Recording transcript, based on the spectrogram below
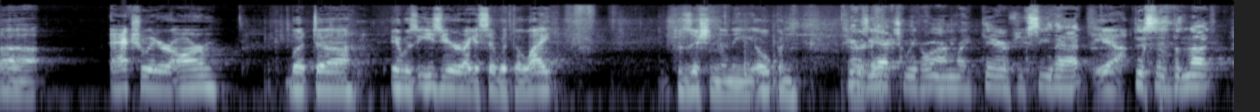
uh, actuator arm, but uh, it was easier, like I said, with the light position in the open. Here's the actuator arm right there, if you see that. Yeah. This is the nut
